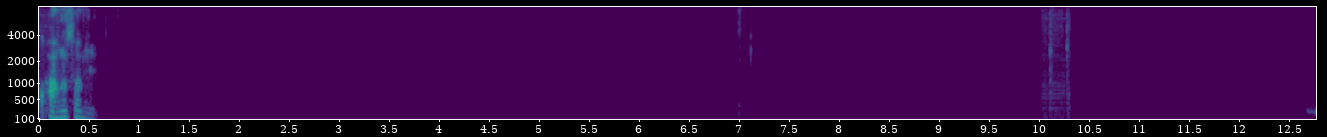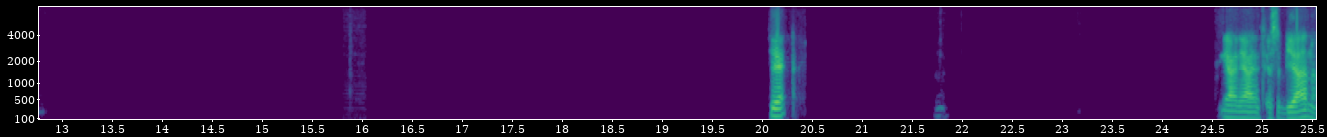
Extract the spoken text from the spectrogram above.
광선. 예. 아니, 아니, 아니, 됐어. 미안해.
